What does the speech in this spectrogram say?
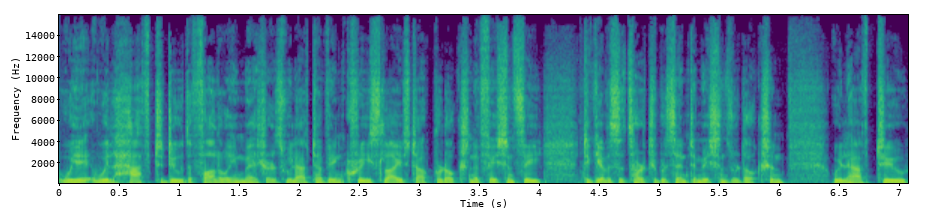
we will have to do the following measures. We'll have to have increased livestock production efficiency to give us a 30% emissions reduction. We'll have to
